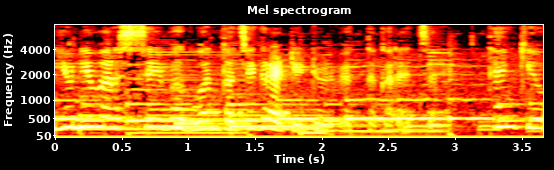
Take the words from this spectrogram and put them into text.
युनिव्हर्सचे भगवंताचे ग्रॅटिट्यूड व्यक्त करायचं आहे थँक्यू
